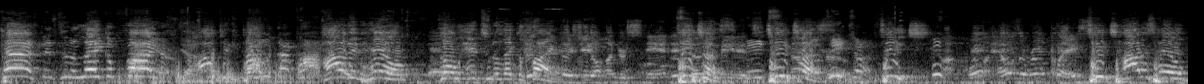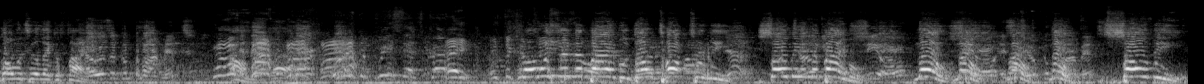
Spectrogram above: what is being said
cast into the lake of fire. How can How is that possible? How did hell go into the lake of fire. Just fire? because you don't understand it Teach us. mean it's Teach not us. true. Teach us. Teach. Uh, well, hell's a real place. Teach. How does hell go into the lake of fire? Hell is a compartment. Oh my God. Hey, it's the Show us in the Bible. Don't talk to me. Show me in the Bible. Sheol. No, no, is no, no. Show me.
